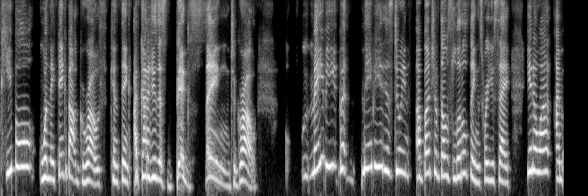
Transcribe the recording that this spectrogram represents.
People, when they think about growth, can think, I've got to do this big thing to grow. Maybe, but maybe it is doing a bunch of those little things where you say, you know what? I'm,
